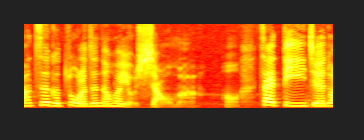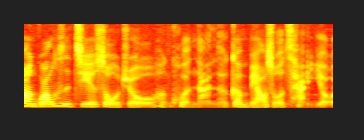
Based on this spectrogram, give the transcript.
啊，这个做了真的会有效吗？哦，在第一阶段，光是接受就很困难了，更不要说采用。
